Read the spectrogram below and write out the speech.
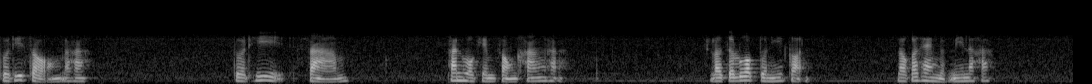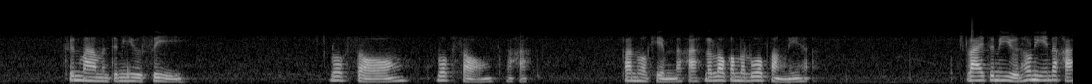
ตัวที่สองนะคะ ตัวที่สาม พันหัวเข็มสองครั้งค่ะ เราจะรวบตัวนี้ก่อน เราก็แทงแบบนี้นะคะ ขึ้นมามันจะมีอยู่สี่ รวบสอง รวบสองนะคะ พันหัวเข็มนะคะ แล้วเราก็มารวบฝั่งนี้ค่ะ ลายจะมีอยู่เท่านี้นะคะ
